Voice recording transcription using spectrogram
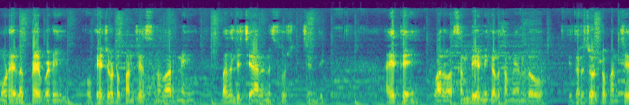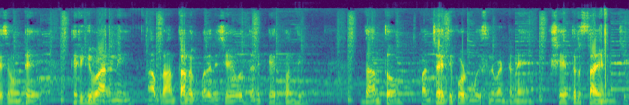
మూడేళ్ళకు పైబడి ఒకే చోట పనిచేస్తున్న వారిని బదిలీ చేయాలని సూచించింది. అయితే వారు అసెంబ్లీ ఎన్నికల సమయంలో ఇతర చోట్ల పనిచేసి ఉంటే తిరిగి వారిని ఆ ప్రాంతాలకు బదిలీ చేయవద్దని పేర్కొంది. దాంతో పంచాయతీ కోడ్ ముగిసిన వెంటనే క్షేత్రస్థాయి నుంచి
